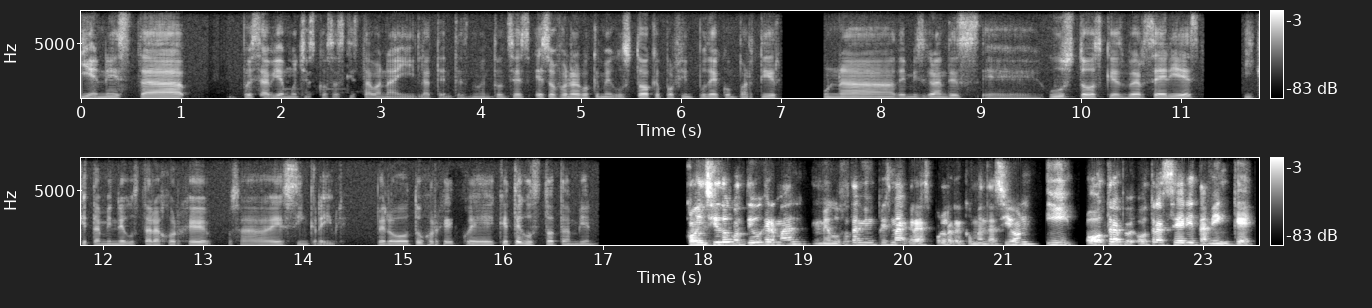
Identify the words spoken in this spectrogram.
y en esta pues había muchas cosas que estaban ahí latentes, ¿no? Entonces, eso fue algo que me gustó, que por fin pude compartir una de mis grandes eh, gustos, que es ver series, y que también le gustara a Jorge, o sea, es increíble. Pero tú, Jorge, ¿qué, qué te gustó también? Coincido contigo, Germán. Me gustó también Prisma. Gracias por la recomendación. Y otra, otra serie también que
